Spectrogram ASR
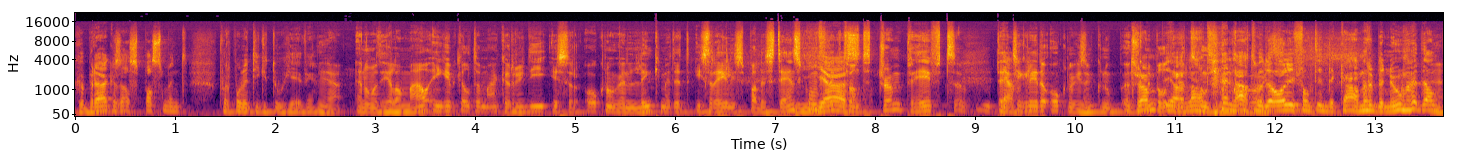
gebruiken ze als pasmunt voor politieke toegeving. Ja, en om het helemaal ingewikkeld te maken, Rudy, is er ook nog een link met het Israëlisch-Palestijns conflict. Juist. Want Trump heeft een tijdje Ja. geleden ook nog eens een, knoep, een Trump, knuppel ja, het laten, we de olifant in de kamer benoemen. Dan. Ja.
